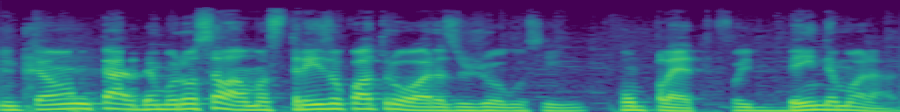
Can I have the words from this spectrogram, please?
Então, cara, demorou, sei lá, umas três ou quatro horas o jogo, assim, completo, foi bem demorado.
